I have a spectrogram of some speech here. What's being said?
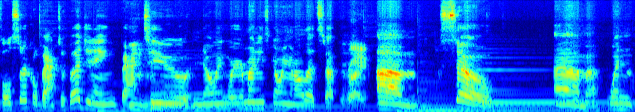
full circle back to budgeting, back Mhm. to knowing where your money's going and all that stuff. Right. Um, so, um, when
